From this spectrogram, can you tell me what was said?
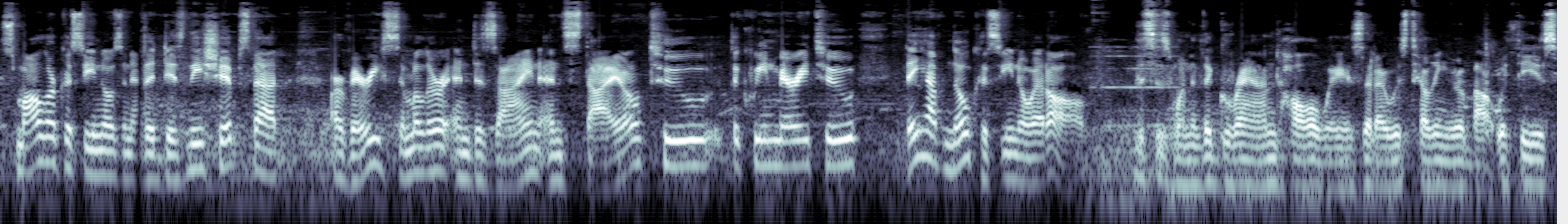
smaller casinos and the Disney ships that are very similar in design and style to the Queen Mary 2 they have no casino at all. This is one of the grand hallways that I was telling you about with these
